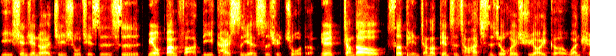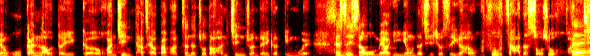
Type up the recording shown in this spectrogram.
以现阶段的技术其实是没有办法离开实验室去做的。因为讲到射频，讲到电磁场，它其实就会需要一个完全无干扰的一个环。境它才有办法真的做到很精准的一个定位，但实际上我们要应用的其实就是一个很复杂的手术环境。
